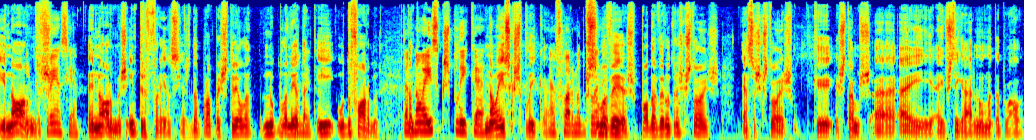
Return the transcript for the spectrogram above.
enormes, Interferência. enormes interferências da própria estrela no planeta, planeta, e o deforma. Portanto, Portanto, não é isso que explica. Não é isso que explica. A forma do Por planeta. Por sua vez, pode haver outras questões. Essas questões que estamos a, a, a investigar no momento atual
